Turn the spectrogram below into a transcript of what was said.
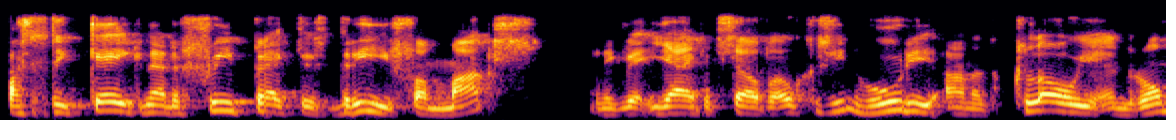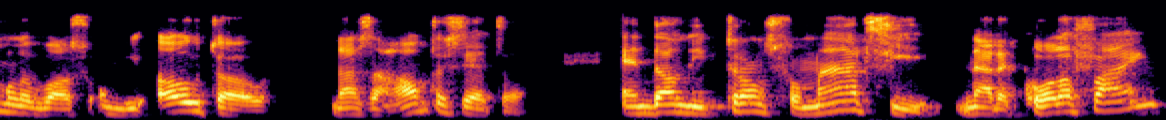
Als ik keek naar de Free Practice 3 van Max en ik weet, jij hebt het zelf ook gezien, hoe die aan het klooien en rommelen was om die auto naar zijn hand te zetten. En dan die transformatie naar de qualifying.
